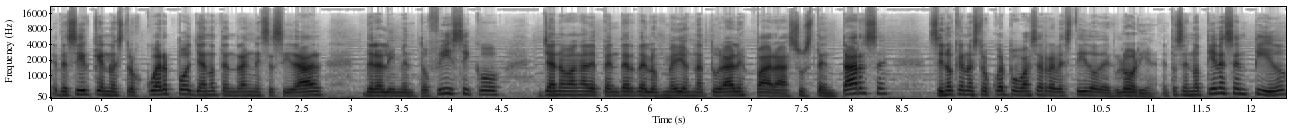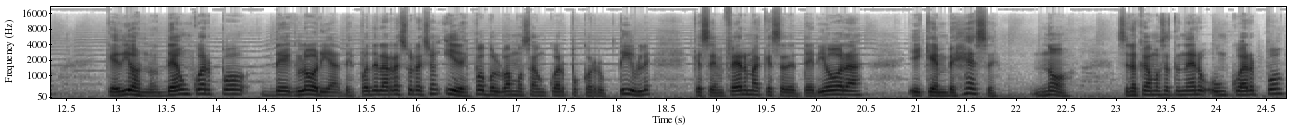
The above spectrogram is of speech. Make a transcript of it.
es decir, que nuestros cuerpos ya no tendrán necesidad del alimento físico, ya no van a depender de los medios naturales para sustentarse, sino que nuestro cuerpo va a ser revestido de gloria. Entonces no tiene sentido que Dios nos dé un cuerpo de gloria después de la resurrección y después volvamos a un cuerpo corruptible, que se enferma, que se deteriora y que envejece. No, sino que vamos a tener un cuerpo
